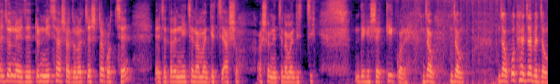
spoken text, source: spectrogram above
এই জন্য এই যে একটু নিচে আসার জন্য চেষ্টা করছে। এই যে তারা নিচে নামাই দিচ্ছি, আসো আসো নিচে নামাই দিচ্ছি। দেখি সে কী করে। যাও যাও যাও, কোথায় যাবে? যাও।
